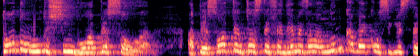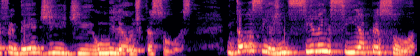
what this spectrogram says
Todo mundo xingou a pessoa. A pessoa tentou se defender, mas ela nunca vai conseguir se defender de, de um milhão de pessoas. Então, assim, a gente silencia a pessoa.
